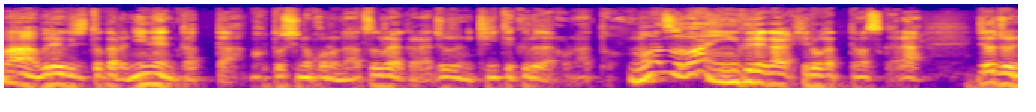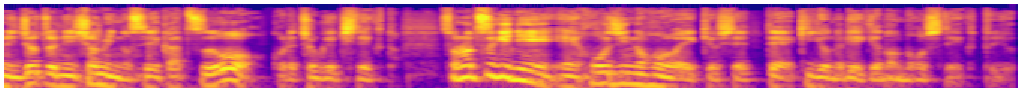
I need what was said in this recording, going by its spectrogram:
まあ、ブレグジットから2年経った今年のこの夏ぐらいから徐々に効いてくるだろうなと。まずはインフレが広がってますから、徐々に徐々に庶民の生活をこれ直撃していくと。その次に、えー法人の方を影響していって、企業の利益がどんどん落ちていくという、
